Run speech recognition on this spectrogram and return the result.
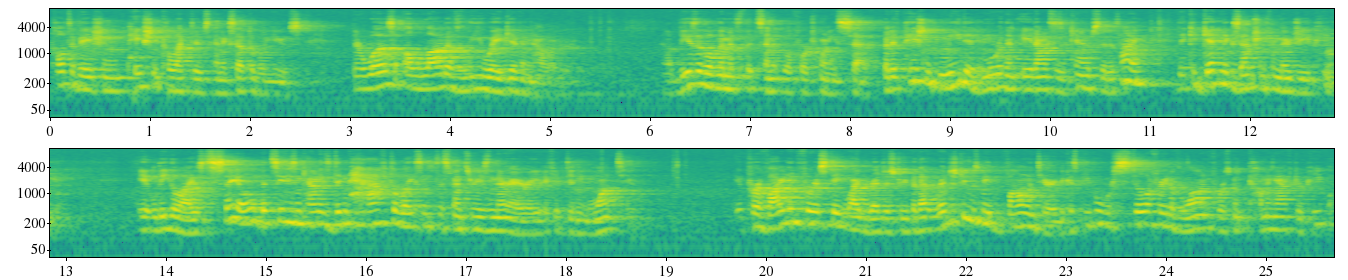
cultivation, patient collectives, and acceptable use. There was a lot of leeway given, however. Now, these are the limits that Senate Bill 420 set. But if patients needed more than eight ounces of cannabis at a time, they could get an exemption from their GP. It legalized sale, but cities and counties didn't have to license dispensaries in their area if it didn't want to. It provided for a statewide registry, but that registry was made voluntary because people were still afraid of law enforcement coming after people.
